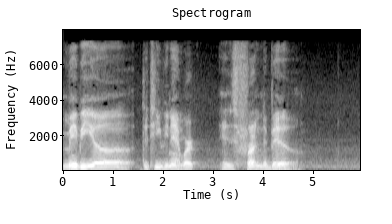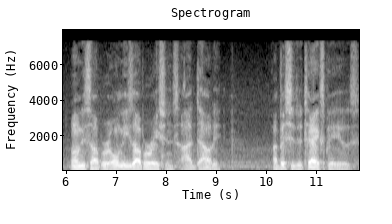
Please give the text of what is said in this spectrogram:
maybe uh, the TV network is fronting the bill on this oper- on these operations. I doubt it. I bet you the taxpayers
